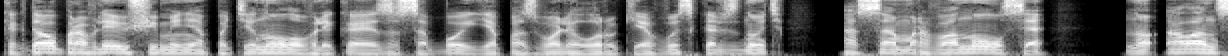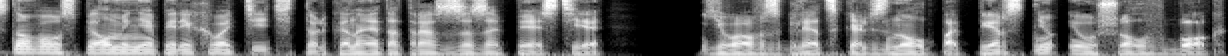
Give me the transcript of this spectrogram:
Когда управляющий меня потянул, увлекая за собой, я позволил руке выскользнуть, а сам рванулся, но Алан снова успел меня перехватить, только на этот раз за запястье. Его взгляд скользнул по перстню и ушел в бок.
